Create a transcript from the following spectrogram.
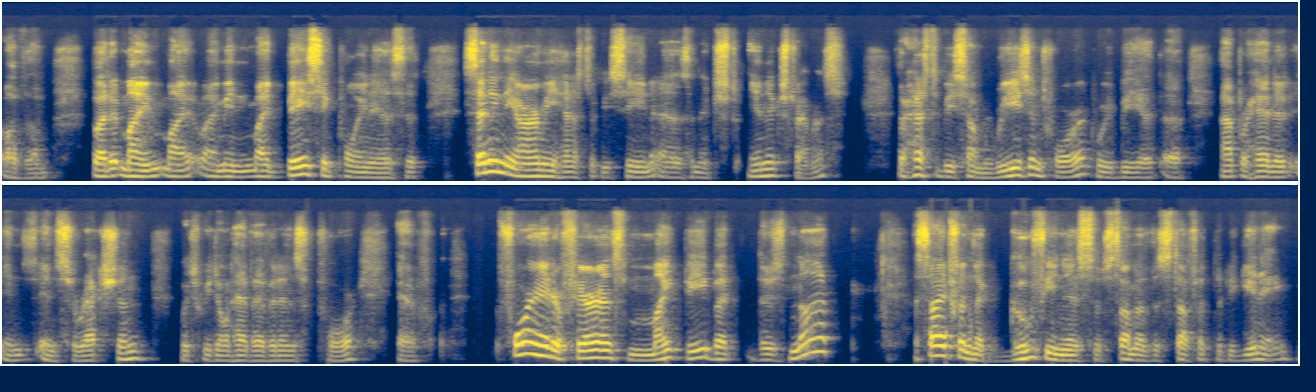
of them. But it, my, my, I mean, my basic point is that sending the army has to be seen as an ext- in extremis. There has to be some reason for it. We'd be a, a apprehended in, insurrection, which we don't have evidence for. If foreign interference might be, but there's not aside from the goofiness of some of the stuff at the beginning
